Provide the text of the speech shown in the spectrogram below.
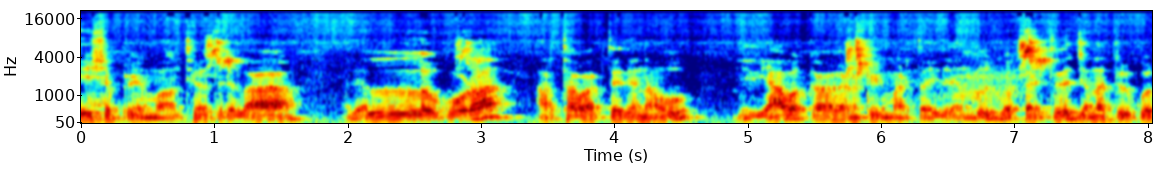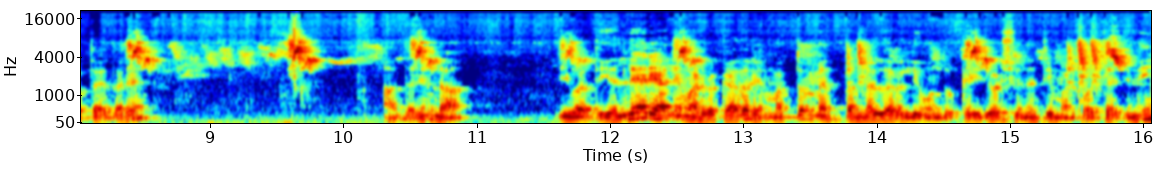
ದೇಶ ಪ್ರೇಮ ಅಂತ ಹೇಳ್ತಿರಲ್ಲ, ಅದೆಲ್ಲವೂ ಕೂಡ ಅರ್ಥವಾಗ್ತಾ ಇದೆ. ನಾವು ನೀವು ಯಾವ ಕಾರಣಕ್ಕೆ ಮಾಡ್ತಾ ಇದ್ದೀರಿ ಎಂದು ಗೊತ್ತಾಗ್ತದೆ, ಜನ ತಿಳ್ಕೊಳ್ತಾ ಇದ್ದಾರೆ. ಆದ್ದರಿಂದ ಇವತ್ತು ಎಲ್ಲೇ ರ್ಯಾಲಿ ಮಾಡಬೇಕಾದ್ರೆ ಮತ್ತೊಮ್ಮೆ ತಮ್ಮೆಲ್ಲರಲ್ಲಿ ಒಂದು ಕೈ ಜೋಡಿಸಿ ವಿನಂತಿ ಮಾಡ್ಕೊಳ್ತಾ ಇದ್ದೀನಿ.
